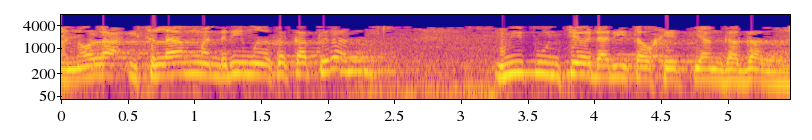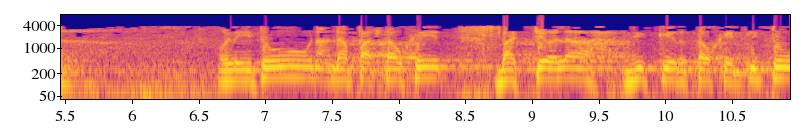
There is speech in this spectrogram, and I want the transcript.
menolak Islam menerima kekafiran ini punca dari tauhid yang gagal. Oleh itu nak dapat tauhid, bacalah zikir tauhid itu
